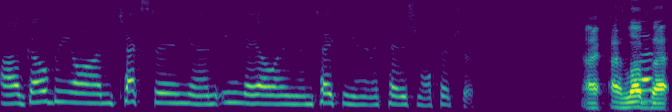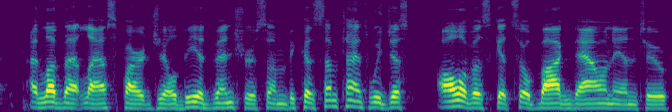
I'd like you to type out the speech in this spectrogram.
uh, go beyond texting and emailing and taking an occasional picture. I, I love But- that. I love that last part, Jill. Be adventuresome because sometimes we just, all of us get so bogged down into,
